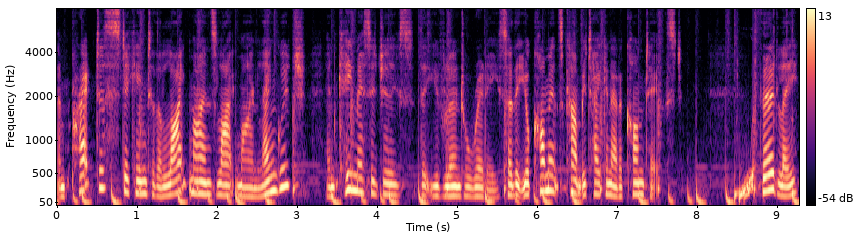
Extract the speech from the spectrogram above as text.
and practice sticking to the Like Minds, Like Mine language and key messages that you've learnt already so that your comments can't be taken out of context. Thirdly,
